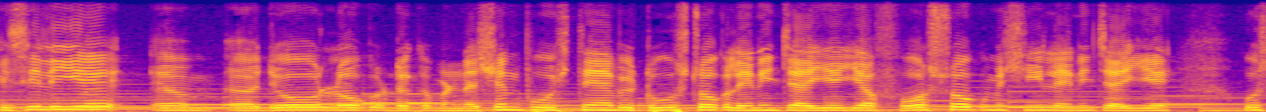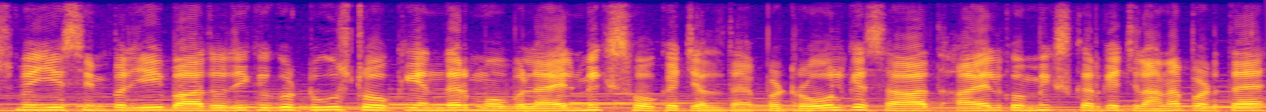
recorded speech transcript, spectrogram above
इसीलिए जो लोग रिकमेंडेशन पूछते हैं, अभी टू स्ट्रोक लेनी चाहिए या फोर स्ट्रोक मशीन लेनी चाहिए, उसमें ये सिंपल यही बात होती है क्योंकि टू स्ट्रोक के अंदर मोबाइल मिक्स होकर चलता है। पेट्रोल के साथ आयल को मिक्स करके चलाना पड़ता है,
